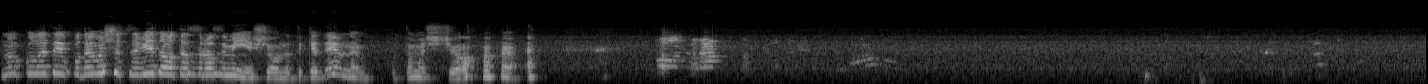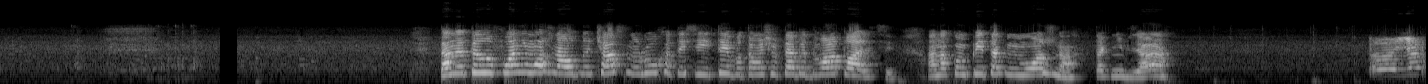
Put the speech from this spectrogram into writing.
Ну, коли ти подивишся це відео, ти зрозумієш, що воно таке дивне, тому що. О, гра в комп'ютері. Та на телефоні можна одночасно рухатися і йти, бо тому що в тебе два пальці. А на компі так не можна, так не можна. Е, Я...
